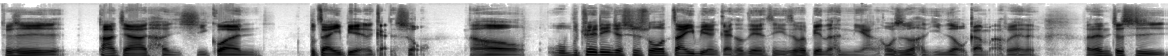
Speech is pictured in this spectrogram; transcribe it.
就是大家很习惯不在意别人的感受，然后。我不确定，就是说在意别人感受这件事情是会变得很娘，或是说很阴柔干嘛？所以反正就是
